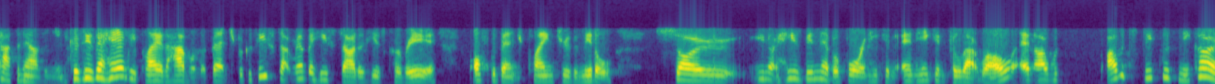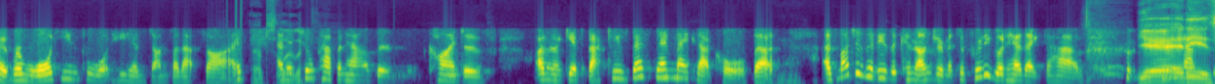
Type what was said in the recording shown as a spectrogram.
Papenhuyzen in because he's a handy player to have on the bench because he start, remember he started his career off the bench playing through the middle, so you know he's been there before and he can and he can fill that role, and I would I would stick with Nicho, reward him for what he has done for that side, Absolutely. and until Papenhuyzen kind of I don't know, gets back to his best, then make that call. But Mm. as much as it is a conundrum, it's a pretty good headache to have. Yeah, it is.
